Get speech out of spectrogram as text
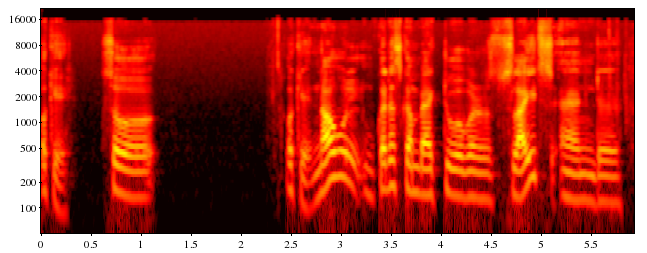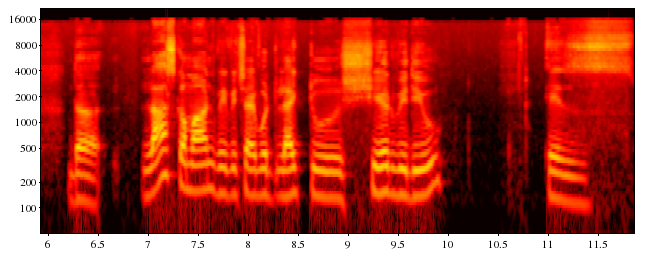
Okay. So, okay, now we'll, let us come back to our slides and uh, the last command which I would like to share with you is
